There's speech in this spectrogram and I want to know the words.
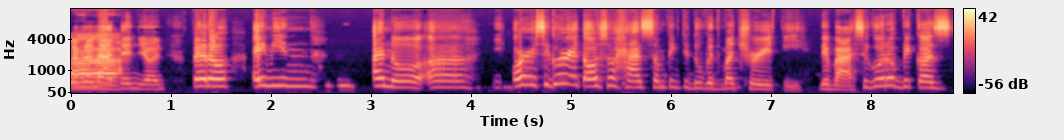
alam na natin yun. Pero, I mean, ano, uh, or siguro it also has something to do with maturity, ba? Siguro because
